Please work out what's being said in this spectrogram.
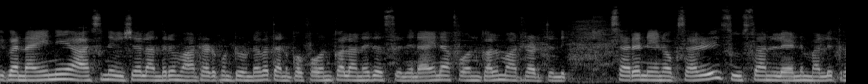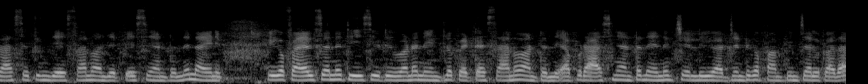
ఇక నైని ఆశని విషయాలు అందరూ మాట్లాడుకుంటూ ఉండగా తనకు ఫోన్ కాల్ అనేది వస్తుంది. నయని ఆ ఫోన్ కాల్ మాట్లాడుతుంది. సరే నేను ఒకసారి చూస్తాను లేండి మళ్ళీ క్రాస్ చెకింగ్ చేస్తాను అని చెప్పేసి అంటుంది నైని ఇక ఫైల్స్ అన్నీ తీసి ఇటు ఇవ్వండి నేను ఇంట్లో పెట్టేస్తాను అంటుంది. అప్పుడు ఆశని అంటుంది ఎందుకు చెల్లి అర్జెంటుగా పంపించాలి కదా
